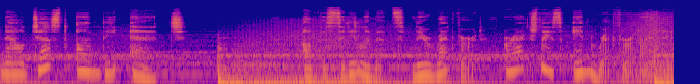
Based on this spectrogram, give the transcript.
Now, just on the edge of the city limits near Redford, or actually it's in Redford, I think,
